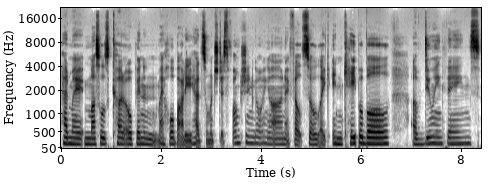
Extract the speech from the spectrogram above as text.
had my muscles cut open and my whole body had so much dysfunction going on. I felt so like incapable of doing things.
